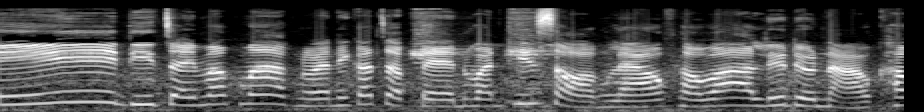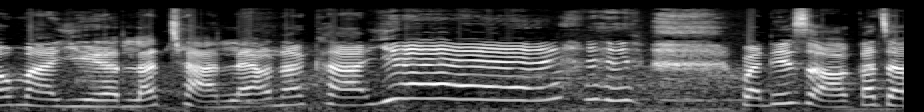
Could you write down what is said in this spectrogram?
นี้ดีใจมากๆวันนี้ก็จะเป็นวันที่สองแล้ว เพราะว่าฤดูหนาวเข้ามาเยือนรัชฉานแล้วนะคะ เย้ วันที่สองก็จะ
